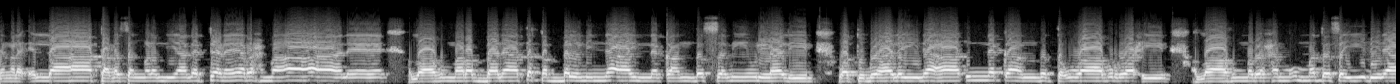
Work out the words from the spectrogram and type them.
ഞങ്ങളെ എല്ലാ തടസ്സങ്ങളും നീ അകറ്റണേ റഹ്മാനെ اللهم ربنا تقبل منا انك انت السميع العليم وتب علينا انك انت التواب الرحيم اللهم ارحم امه سيدنا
